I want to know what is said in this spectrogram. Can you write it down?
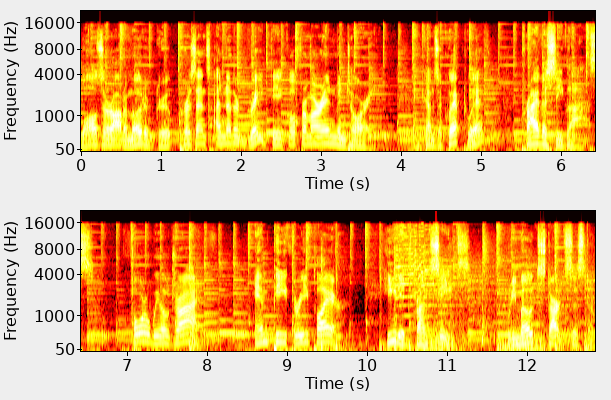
Walser Automotive Group presents another great vehicle from our inventory and comes equipped with privacy glass, four wheel drive, MP3 player, heated front seats, remote start system,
